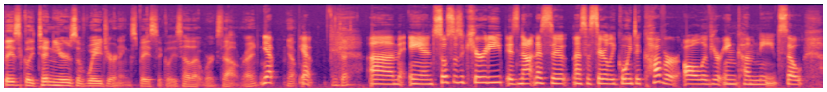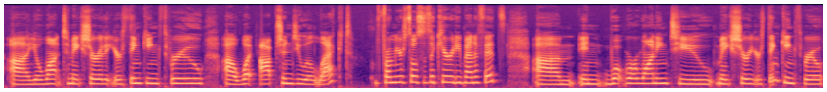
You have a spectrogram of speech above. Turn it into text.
basically, 10 years of wage earnings, basically, is how that works out, right? Yep. Yep. Yep. Okay. Um, and Social Security is not necessar- necessarily going to cover all of your income needs. So uh, you'll want to make sure that you're thinking through uh, what options you elect from your Social Security benefits. Um, and what we're wanting to make sure you're thinking through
